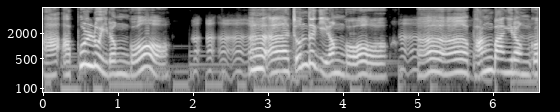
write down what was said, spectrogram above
아 아폴로 이런 거. 아 아아아 응, 아, 쫀득이 이런 거. 어, 어, 방방 이런 거.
